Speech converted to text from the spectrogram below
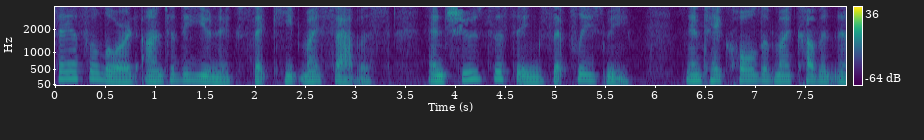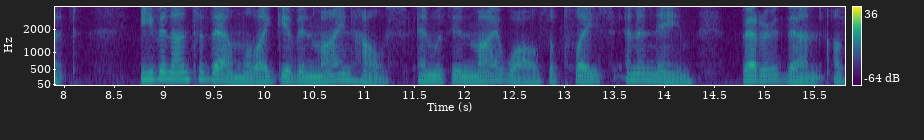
saith the Lord unto the eunuchs that keep my Sabbaths, and choose the things that please me, and take hold of my covenant. Even unto them will I give in mine house and within my walls a place and a name better than of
